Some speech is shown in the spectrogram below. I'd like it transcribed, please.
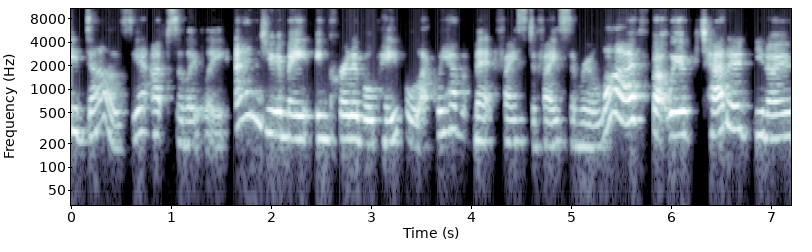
it does, yeah, absolutely. And you meet incredible people. Like we haven't met face to face in real life, but we've chatted, you know,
